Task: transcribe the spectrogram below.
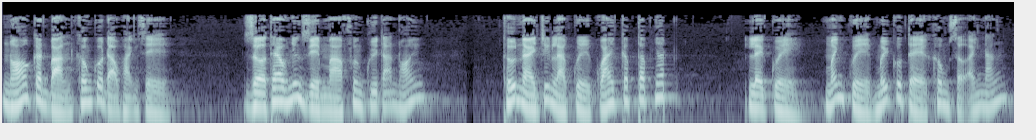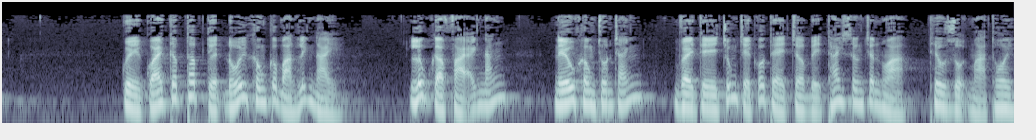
nó căn bản không có đạo hạnh gì. Dựa theo những gì mà Phương Quý đã nói, thứ này chính là quỷ quái cấp thấp nhất. Lệ quỷ, mãnh quỷ mới có thể không sợ ánh nắng. Quỷ quái cấp thấp tuyệt đối không có bản lĩnh này. Lúc gặp phải ánh nắng, nếu không trốn tránh, vậy thì chúng chỉ có thể chờ bị Thái Dương chân hỏa thiêu rụi mà thôi.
